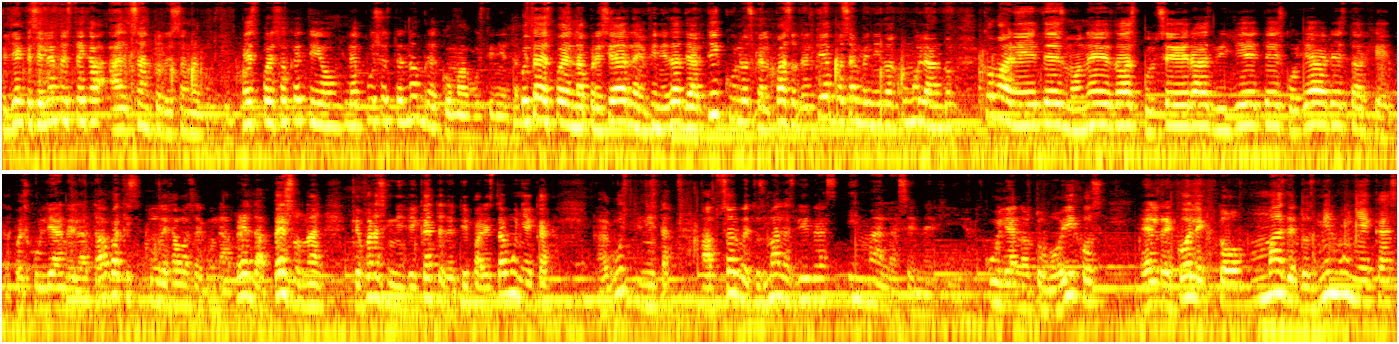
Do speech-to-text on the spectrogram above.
el día que se le festeja al santo de San Agustín. Es por eso que tío le puso este nombre como Agustinita. Ustedes pueden apreciar la infinidad de artículos que al paso del tiempo se han venido acumulando, como aretes, monedas, pulseras, billetes, collares, tarjetas. Pues Julián relataba que si tú dejabas alguna prenda personal que fuera significante de ti para esta muñeca, Agustinita absorbe tus malas vibras y malas energías. Julián no tuvo hijos, él recolectó más de 2.000 muñecas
